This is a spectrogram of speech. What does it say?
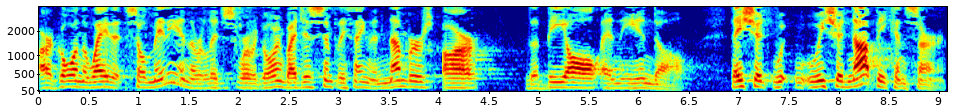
are going the way that so many in the religious world are going by just simply saying the numbers are the be all and the end all. They should, we should not be concerned.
